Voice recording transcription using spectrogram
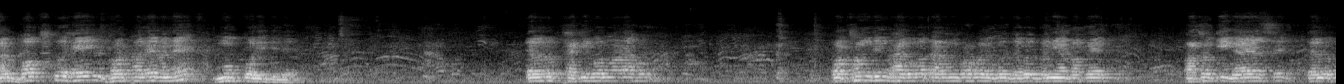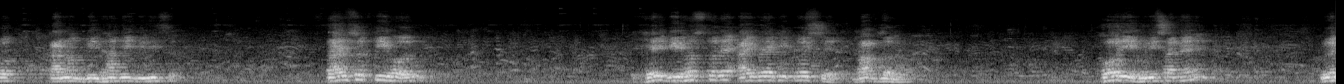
আৰু বক্সটো সেই ঘৰ ফালে মানে মুখ কৰি দিলে। তেওঁলোক থাকিব নোৱাৰা হ'ল। প্ৰথম দিন ভাগৱত আৰম্ভ হৈ গ'ল জগত বাপে পাঠকী গাই আছে, তেওঁলোকক কাণত বিন্ধা দি বিন্ধিছে তাৰপিছত কি হ'ল? সেই গৃহস্থৰে আইগৰাকী কৈছে বাপজনক হৰি, শুনিছানে? বোলে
